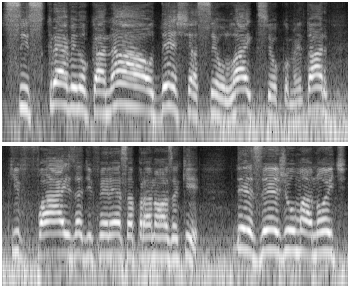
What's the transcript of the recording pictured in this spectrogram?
se inscreve no canal, deixa seu like, seu comentário, que faz a diferença para nós aqui. Desejo uma noite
